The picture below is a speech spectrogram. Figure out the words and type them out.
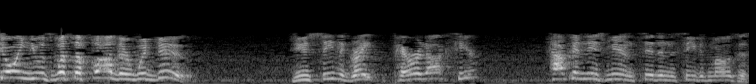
showing you is what the Father would do. Do you see the great paradox here? How can these men sit in the seat of Moses?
